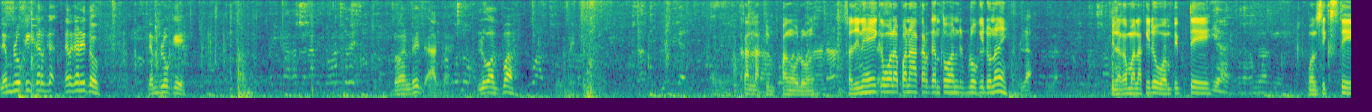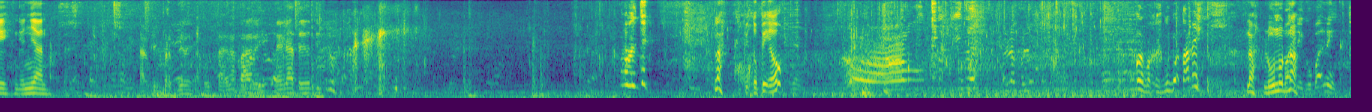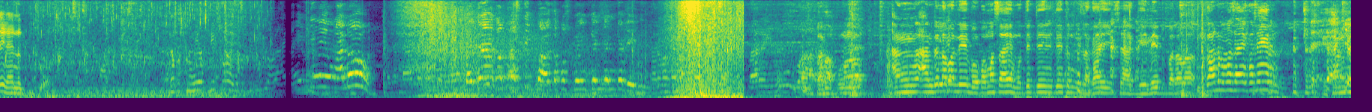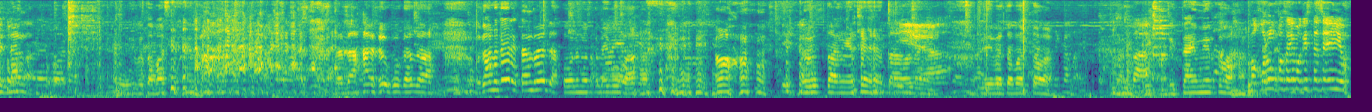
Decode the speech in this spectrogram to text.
Ilang bloke karga, karga nito? Ilang bloke? 200 aga. Luwag pa. Kalaking pangulo. Sa dinahi ka wala pa nakakargan 200 bloke doon ay. Wala. Wala. Pinakamalaki doon 150, Yan, pinakamalaki. 160, ganyan. Happy birthday. Puta na pare. Tayo natin yung dito. Lah, tupi-tupi oh. Oh, makaguba tadi. Lah, lunod na. Guba ni. Tingnan nag Dapat mahirap dito ay. Hindi, yung ano? Bagay ka plastic ba? Tapos may ganyan ka din. ang ang dalaman libo pamasahe mo dito dito mo ilagay sa gilid para magkano pamasahe ko sir 800 lang basta basta Nadahalo ko ka sa Magkano sir? 800 ako mo sa kalibo ba Oh. Utang tawa na. Hindi basta basta ba Big, timer to ah. Makulong pa sa'yo mag-isna sa iyo.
